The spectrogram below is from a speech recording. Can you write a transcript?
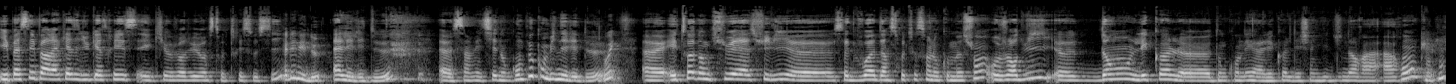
est passée par la case éducatrice et qui aujourd'hui est instructrice aussi. Elle est les deux. Elle est les deux. euh, c'est un métier, donc on peut combiner les deux. Oui. Euh, et toi, donc tu as suivi euh, cette voie d'instructrice en locomotion. Aujourd'hui, euh, dans l'école, donc on est à l'école des chiens guides du Nord à, à Ronc. Mhm.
